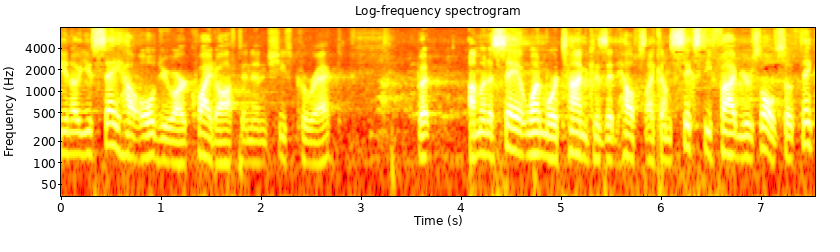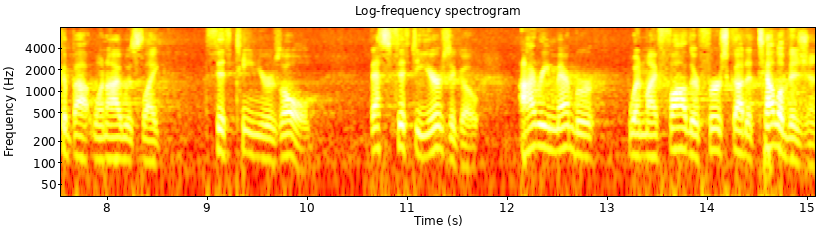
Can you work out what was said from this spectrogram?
you know, you say how old you are quite often, and she's correct. But I'm going to say it one more time because it helps. Like I'm 65 years old, so think about when I was like 15 years old. That's 50 years ago. I remember when my father first got a television.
